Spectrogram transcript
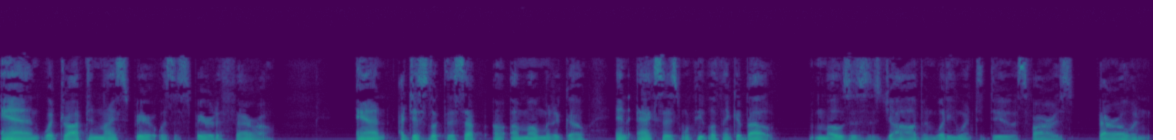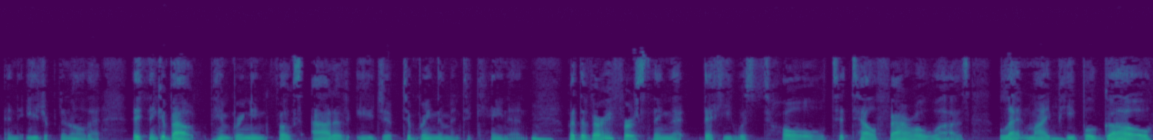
And what dropped in my spirit was the spirit of Pharaoh. And I just looked this up a, a moment ago. In Exodus, when people think about Moses' job and what he went to do as far as Pharaoh and, and Egypt and all that, they think about him bringing folks out of Egypt to bring them into Canaan. Mm-hmm. But the very first thing that, that he was told to tell Pharaoh was, let my mm. people go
